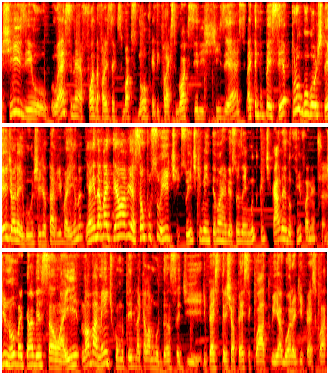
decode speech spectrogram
X e o, o S, né? É foda falar esse Xbox novo, ele tem que falar Xbox Series X e S. Vai ter pro PC, pro Google Stage, olha aí, o Google Stage já tá vivo ainda. E ainda vai ter uma versão pro Switch. Switch que vem tendo umas versões aí muito criticadas do FIFA, né? De novo vai ter uma versão aí, novamente, como teve naquela mudança de, de PS PS3 para PS4 e agora de PS4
